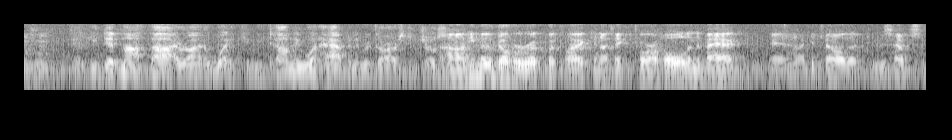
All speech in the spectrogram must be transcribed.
Mm-hmm. and he did not die right away. Can you tell me what happened in regards to Joseph? Uh, he moved over real quick like, and I think tore a hole in the bag, and I could tell that he was having some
